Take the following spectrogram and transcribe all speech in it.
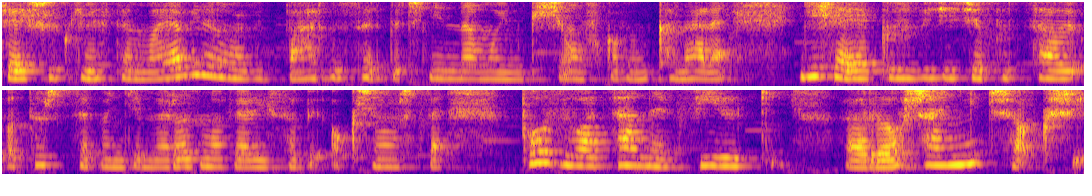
Cześć wszystkim, jestem Maja, witam Was bardzo serdecznie na moim książkowym kanale. Dzisiaj, jak już widzicie po całej otoczce, będziemy rozmawiali sobie o książce Pozłacane Wilki Roshani Chokshi.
